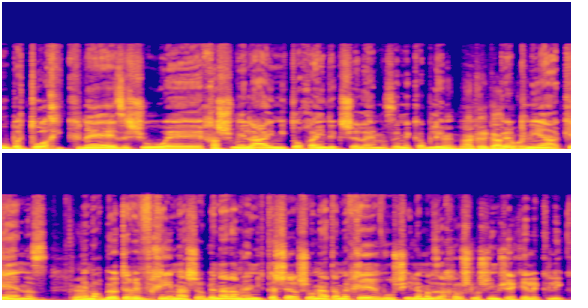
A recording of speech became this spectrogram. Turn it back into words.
הוא בטוח יקנה איזשהו אה, חשמלאי מתוך האינדקס שלהם, אז הם מקבלים כן. פר קנייה, כן, אז כן. הם הרבה יותר רווחיים מאשר בן אדם שמתקשר, שומע את המחיר והוא שילם על זה עכשיו 30 שקל לקליק.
